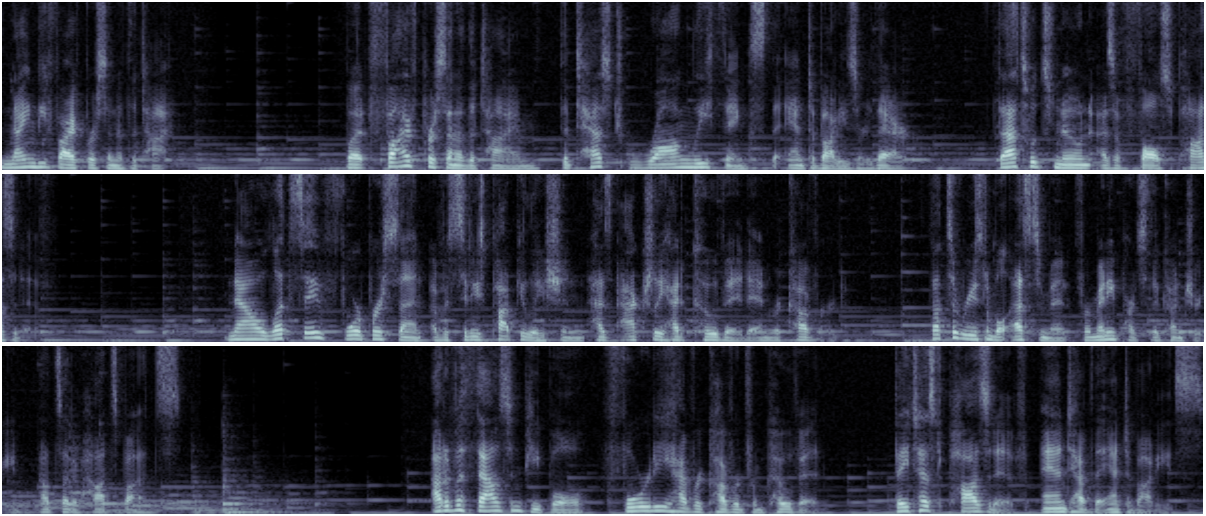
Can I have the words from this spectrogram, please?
95% of the time. But 5% of the time, the test wrongly thinks the antibodies are there. That's what's known as a false positive. Now, let's say 4% of a city's population has actually had COVID and recovered. That's a reasonable estimate for many parts of the country, outside of hotspots. Out of 1,000 people, 40 have recovered from COVID. They test positive and have the antibodies.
